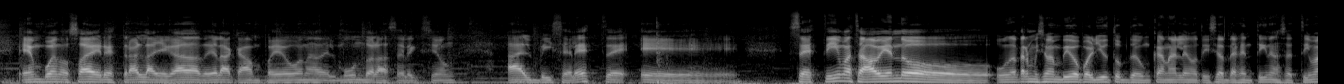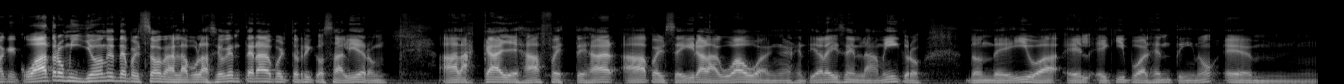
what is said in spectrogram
en Buenos Aires tras la llegada de la campeona del mundo la selección albiceleste. Eh, se estima, estaba viendo una transmisión en vivo por YouTube de un canal de noticias de Argentina, se estima que 4 millones de personas, la población entera de Puerto Rico, salieron a las calles a festejar, a perseguir a la guagua. En Argentina le dicen la micro, donde iba el equipo argentino. Em,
